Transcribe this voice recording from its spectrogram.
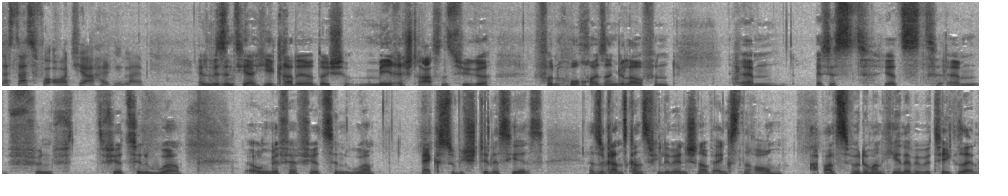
dass das vor Ort hier erhalten bleibt. Ellen, wir sind ja hier gerade durch mehrere Straßenzüge von Hochhäusern gelaufen. Ähm, es ist jetzt ähm, 5, 14 Uhr, ungefähr 14 Uhr. Merkst du, wie still es hier ist? Also ganz, ganz viele Menschen auf engstem Raum, aber als würde man hier in der Bibliothek sein.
